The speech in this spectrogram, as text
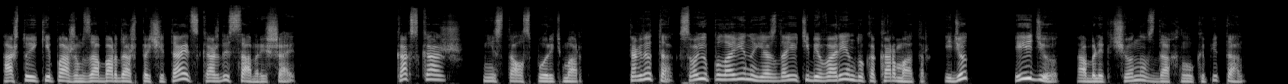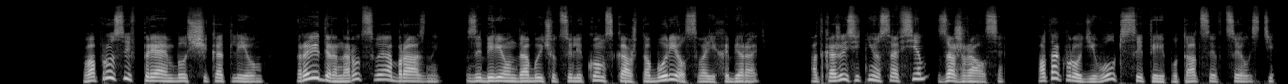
«А что экипажем за абордаж причитается, каждый сам решает». «Как скажешь», — не стал спорить Март. Тогда так, свою половину я сдаю тебе в аренду как арматор. Идет? Идет, облегченно вздохнул капитан. Вопрос и впрямь был щекотливым. Рейдеры — народ своеобразный. Забери он добычу целиком, скажут, обурел своих обирать. Откажись от нее совсем, зажрался. А так вроде волки сытые, репутация в целости.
